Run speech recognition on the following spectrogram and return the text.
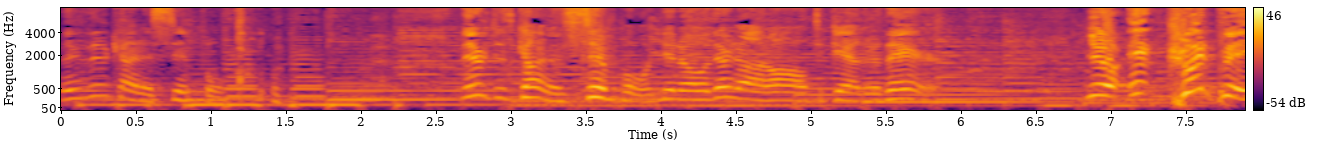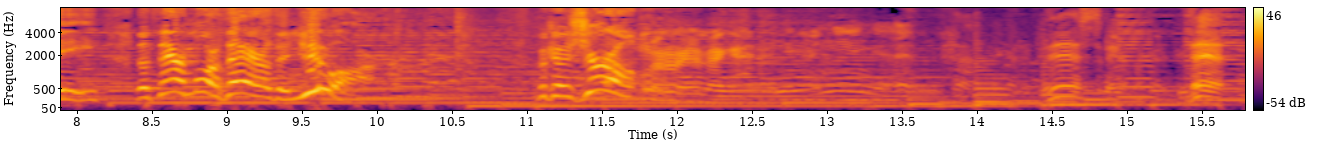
they- they're kind of simple. they're just kind of simple, you know, they're not all together there. You know, it could be that they're more there than you are. Because you're all, mm, this, and I gotta do that,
